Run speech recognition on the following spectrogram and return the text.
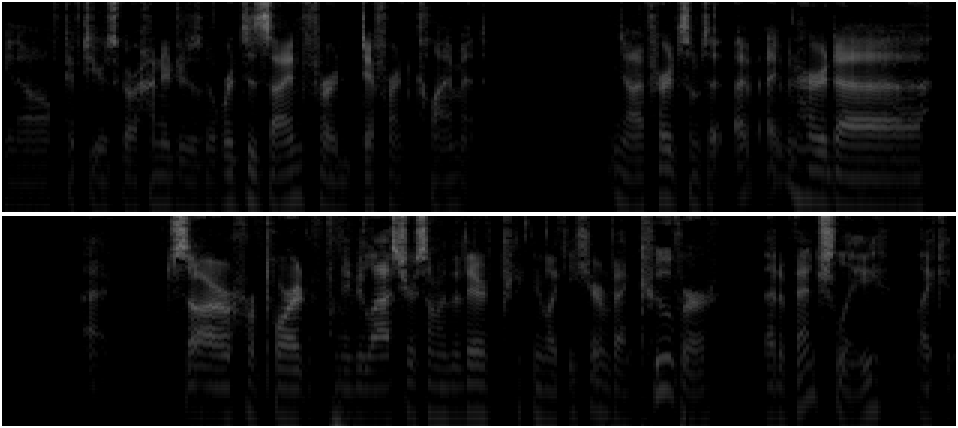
you know, 50 years ago or 100 years ago, were designed for a different climate. You know, I've heard some. I've even heard. Uh, I saw a report maybe last year or something that they're predicting, like here in Vancouver, that eventually, like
